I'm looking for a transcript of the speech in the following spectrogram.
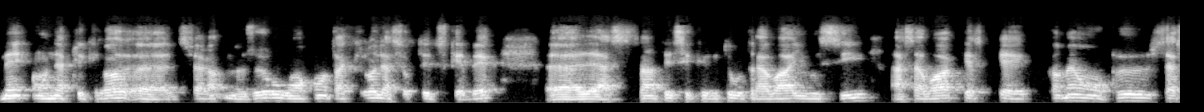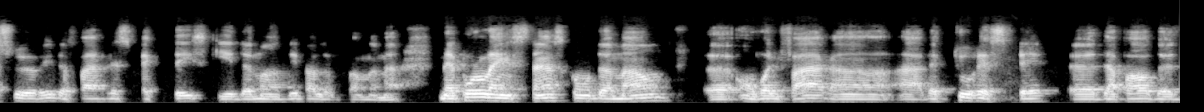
mais on appliquera euh, différentes mesures ou on contactera la Sûreté du Québec, euh, la santé sécurité au travail aussi, à savoir qu'est-ce que, comment on peut s'assurer de faire respecter ce qui est demandé le gouvernement. Mais pour l'instant, ce qu'on demande, euh, on va le faire avec tout respect euh, de la part de,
